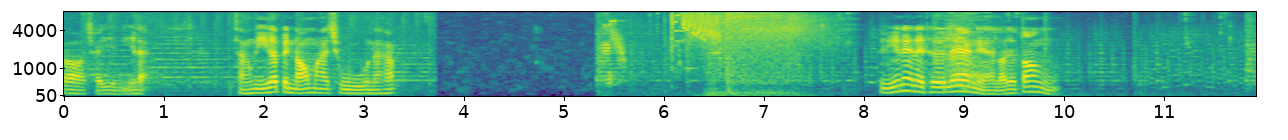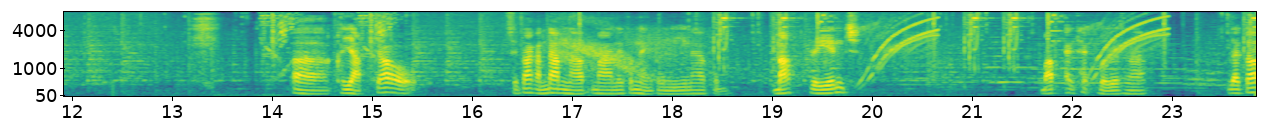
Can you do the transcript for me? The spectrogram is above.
ก็ใช้อย่างนี้แหละทั้งนี้ก็เป็นน้องมาชูนะครับ ทีนี้เนี่ยในเทอร์แรกเนี่ยเราจะต้อง ขยับเจ้าเซต้ากันดั้มนะครับ มาในตำแหน่งตรงนี้นะครับผมบัฟเรนจ์บัฟแอคแท็กเบิร์สนะครับ แล้วก็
